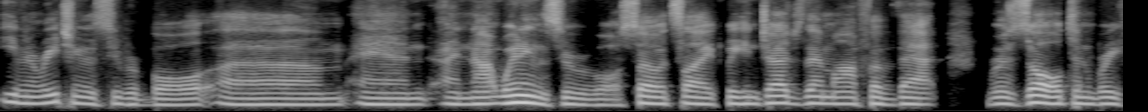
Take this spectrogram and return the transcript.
even reaching the Super Bowl um, and and not winning the Super Bowl. So it's like we can judge them off of that result, and we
